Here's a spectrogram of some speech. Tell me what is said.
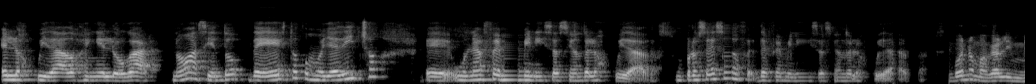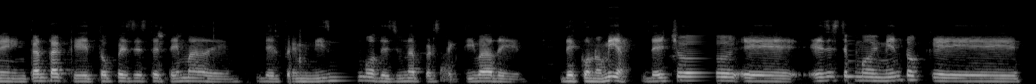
en los cuidados, en el hogar, ¿no? Haciendo de esto, como ya he dicho, eh, una feminización de los cuidados, un proceso de feminización de los cuidados. Bueno, Magali, me encanta que topes este tema de, del feminismo desde una perspectiva de, de economía. De hecho, eh, es este movimiento que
